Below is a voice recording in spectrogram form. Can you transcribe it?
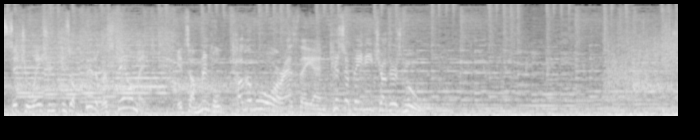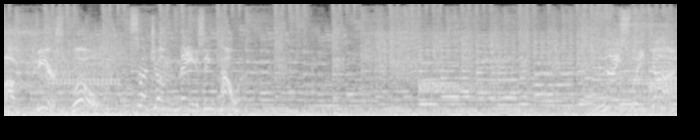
The situation is a bit of a stalemate. It's a mental tug of war as they anticipate each other's move. A fierce blow! Such amazing power! Nicely done!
